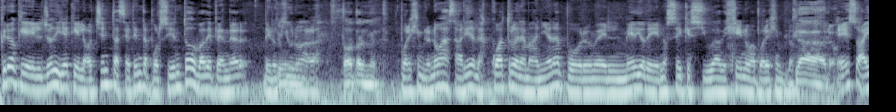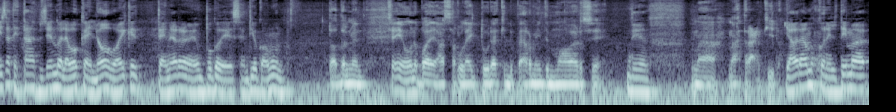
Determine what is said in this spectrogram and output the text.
creo que el- yo diría que el 80-70% va a depender de lo que un- uno haga. Totalmente. Por ejemplo, no vas a salir a las 4 de la mañana por el medio de no sé qué ciudad de Génova, por ejemplo. Claro, Eso ahí ya te estás yendo a la boca del lobo, hay que tener eh, un poco de sentido común. totalmente. Sí, uno puede hacer lecturas que le permiten moverse Bien. más, más tranquilo. Y ahora vamos con el tema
